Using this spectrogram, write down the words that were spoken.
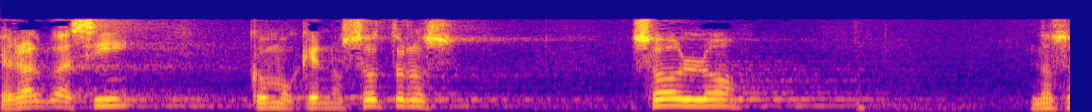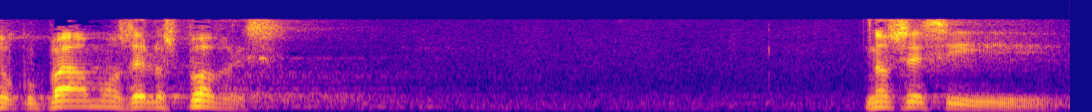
Pero algo así como que nosotros solo nos ocupábamos de los pobres. No sé si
